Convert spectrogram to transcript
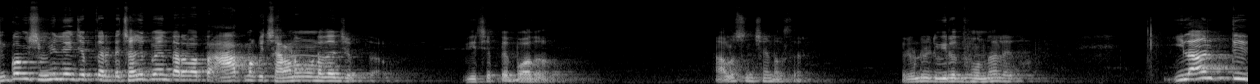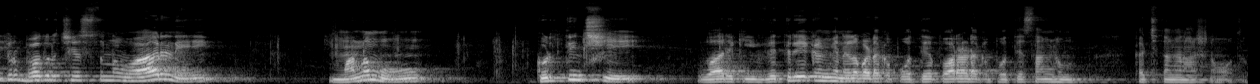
ఇంకో విషయం వీళ్ళు ఏం చెప్తారంటే చనిపోయిన తర్వాత ఆత్మకు చలనం ఉండదని చెప్తారు. వీరు చెప్పే బోధలు. ఆలోచించండి ఒకసారి. రెండింటి విరుద్ధం ఉందా లేదా? ఇలాంటి దుర్బోధలు చేస్తున్న వారిని మనము గుర్తించి వారికి వ్యతిరేకంగా నిలబడకపోతే పోరాడకపోతే సంఘం ఖచ్చితంగా నాశనం అవుతుంది.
